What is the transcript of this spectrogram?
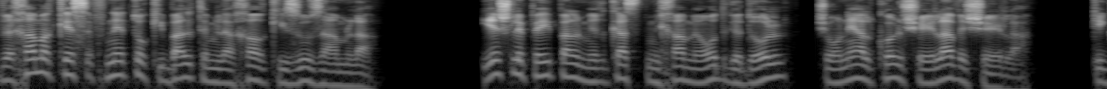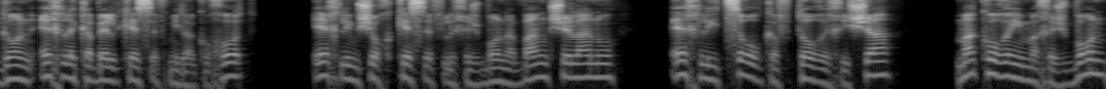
וכמה כסף נטו קיבלתם לאחר קיזוז העמלה. יש לפייפל מרכז תמיכה מאוד גדול, שעונה על כל שאלה ושאלה, כגון איך לקבל כסף מלקוחות, איך למשוך כסף לחשבון הבנק שלנו, איך ליצור כפתור רכישה, מה קורה עם החשבון,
